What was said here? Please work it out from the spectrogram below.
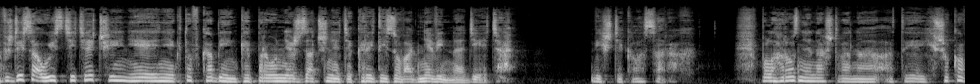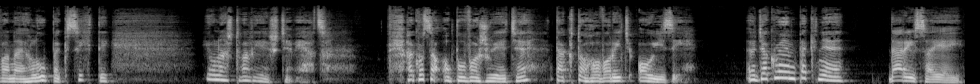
Vždy sa uistite, či nie je niekto v kabínke prv, než začnete kritizovať nevinné dieťa. Vyštekla Sarah. Bola hrozne naštvaná a tie ich šokované hlúpe ksichty ju naštvali ešte viac. Ako sa opovažujete takto hovoriť o Izzy? Ďakujem pekne. Darí sa jej.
